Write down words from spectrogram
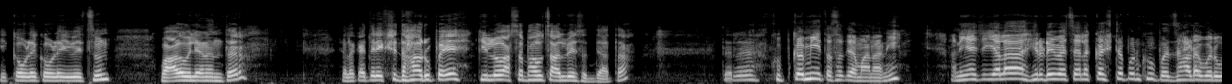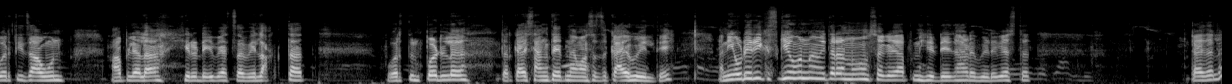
हे कवळे कवळे वेचून वाळवल्यानंतर याला काहीतरी एकशे दहा रुपये किलो असा भाव चालू आहे सध्या आता. तर खूप कमी आहे तसं त्या मानाने. आणि याच्या याला हिरडे वेचायला कष्ट पण खूप झाडावर वरती जाऊन आपल्याला हिरडे वेचावे लागतात. वरतून पडलं तर काय सांगता येत नाही माणसाचं काय होईल ते. आणि एवढी रिक्स घेऊन मित्रांनो सगळे आपण हिरडे झाडं बिडे असतात काय झालं.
